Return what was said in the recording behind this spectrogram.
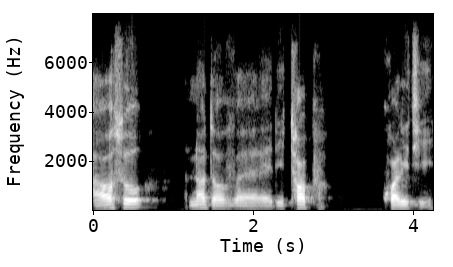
are also not of uh, the top quality.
